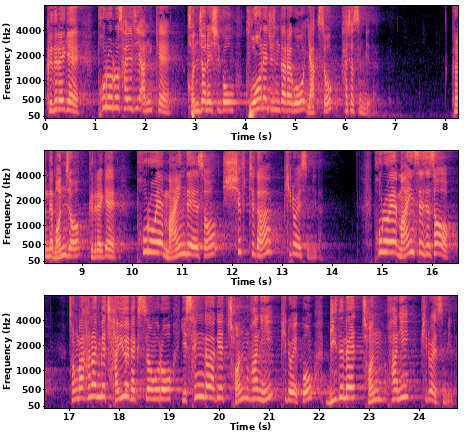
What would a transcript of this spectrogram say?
그들에게 포로로 살지 않게 건져내시고 구원해 주신다라고 약속하셨습니다. 그런데 먼저 그들에게 포로의 마인드에서 시프트가 필요했습니다. 포로의 마인셋에서 정말 하나님의 자유의 백성으로 이 생각의 전환이 필요했고 믿음의 전환이 필요했습니다.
